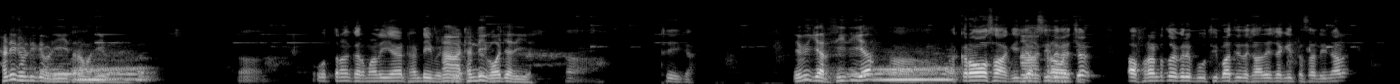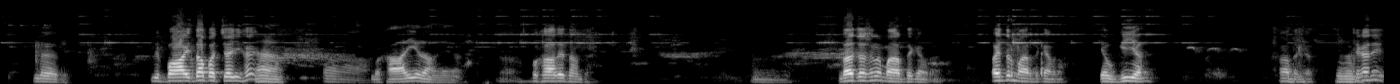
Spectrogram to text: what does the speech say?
ਠੰਡੀ ਠੰਡੀ ਤੇ ਬੜੀ ਇਸ ਤਰ੍ਹਾਂ ਵਧੀਆ ਹੈ। ਹਾਂ। ਉਸ ਤਰ੍ਹਾਂ ਕਰਮ ਵਾਲੀ ਐ ਠੰਡੀ ਮਿੱਠੀ ਹਾਂ ਆ। ਠੰਡੀ ਬਹੁਤ ਜ਼ਿਆਦੀ ਹੈ। ਹਾਂ। ਠੀਕ ਆ। ਇਹ ਵੀ ਜਰਸੀ ਦੀ ਆ। ਹਾਂ। ਕ੍ਰੋਸ ਆ ਗਈ ਹਾਂ, ਜਰਸੀ ਦੇ cross ਵਿੱਚ। ਆ। ਫਰੰਟ ਤੋਂ ਇੱਕ ਵਾਰੀ ਬੂਥੀ ਬਾਥੀ ਦਿਖਾ ਦੇ ਚੰਗੀ ਤਸੱਲੀ ਨਾਲ। ਲੈ ਦੇ ਵੀ ਬਾਜ ਦਾ ਬੱਚਾ ਹੀ ਹੈ। ਹਾਂ। ਹਾਂ। ਬੁਖਾਰ ਹੀ ਦਾਂਦੇ ਨਾਲ ਵਿਖਾ ਦੇ ਦੰਦ। ਹੂੰ। ਲੈ ਜਸ਼ਨ ਮਾਰ ਦੇ ਕੈਮਰਾ। ਇੱਧਰ ਮਾਰ ਦੇ ਕੈਮਰਾ। ਚੌਗੀ ਆ? ਆ ਦੇਖ। ਠੀਕ ਆ ਜੀ?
